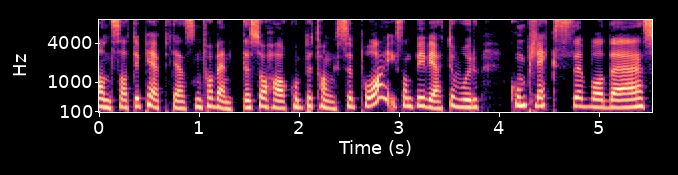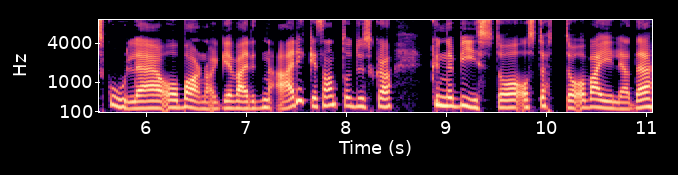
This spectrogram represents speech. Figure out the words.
ansatte i PP-tjenesten forventes å ha kompetanse på. Vi vet jo hvor kompleks både skole- og barnehageverden er, ikke sant? og du skal kunne bistå og støtte og veilede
